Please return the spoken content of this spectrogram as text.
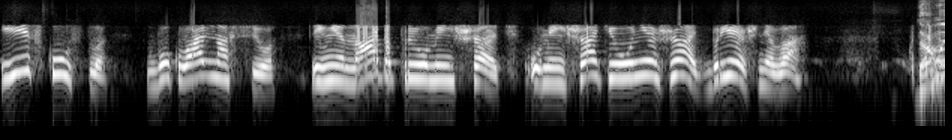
и искусство, буквально все – и не надо преуменьшать, уменьшать и унижать Брежнева. Да мы...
